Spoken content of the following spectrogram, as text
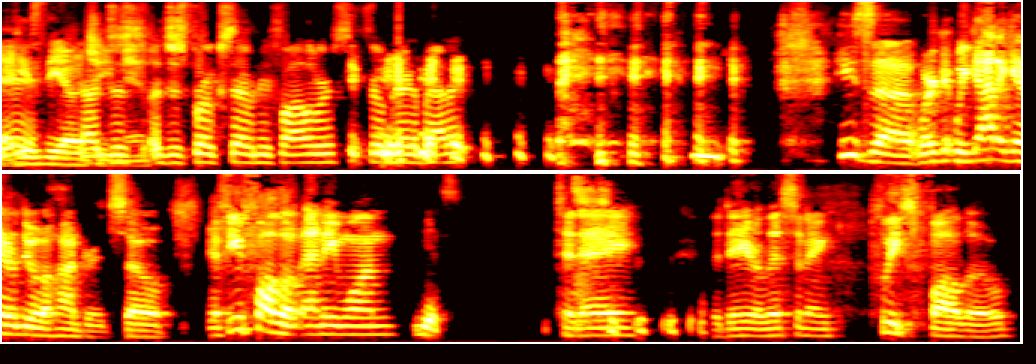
Yeah, he's the OG, I just man. I just broke seventy followers. I feel great about it. He's uh, we're we got to get him to hundred. So if you follow anyone Yes. today, the day you're listening, please follow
